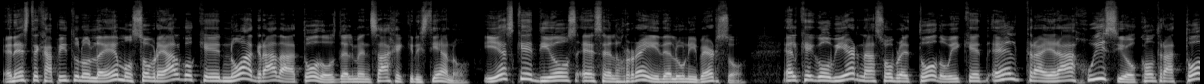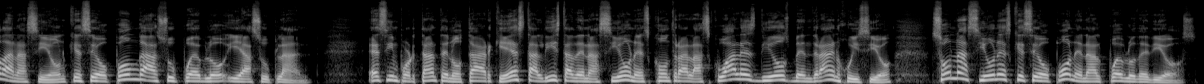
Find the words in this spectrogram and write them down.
En este capítulo leemos sobre algo que no agrada a todos del mensaje cristiano, y es que Dios es el Rey del universo, el que gobierna sobre todo y que Él traerá juicio contra toda nación que se oponga a su pueblo y a su plan. Es importante notar que esta lista de naciones contra las cuales Dios vendrá en juicio son naciones que se oponen al pueblo de Dios.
